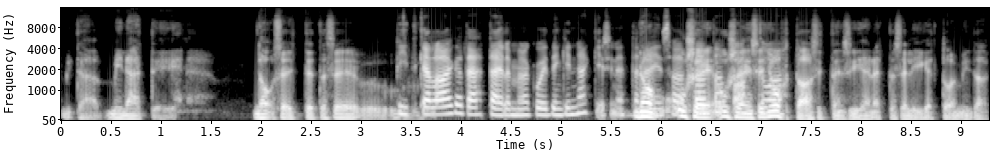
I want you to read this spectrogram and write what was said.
mitä minä teen. No se, että se... Pitkällä aikatähtäimellä kuitenkin näkisin, että no, näin usein, usein se johtaa sitten siihen, että se liiketoiminta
